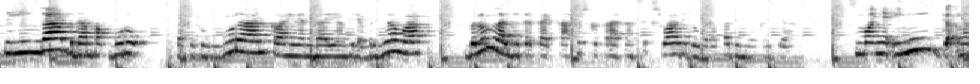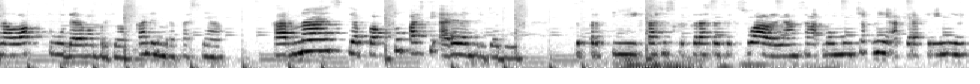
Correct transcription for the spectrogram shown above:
sehingga berdampak buruk seperti keguguran, kelahiran bayi yang tidak bernyawa, belum lagi terkait kasus kekerasan seksual di beberapa dunia kerja. Semuanya ini gak mengenal waktu dalam memperjuangkan dan meretasnya, karena setiap waktu pasti ada dan terjadi. Seperti kasus kekerasan seksual yang sangat memuncak nih akhir-akhir ini.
